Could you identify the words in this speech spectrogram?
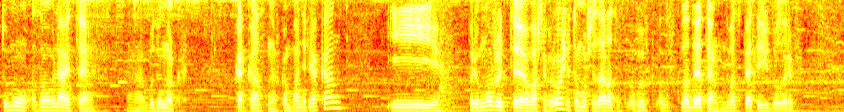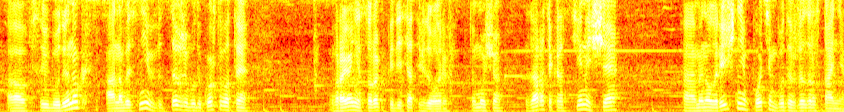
Тому замовляйте е, будинок каркасний в компанії Ріакан і примножуйте ваші гроші, тому що зараз ви вкладете 25 тисяч доларів е, в свій будинок, а навесні це вже буде коштувати в районі 40-50 тисяч доларів. Тому що зараз якраз ціни ще е, минулорічні, потім буде вже зростання.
